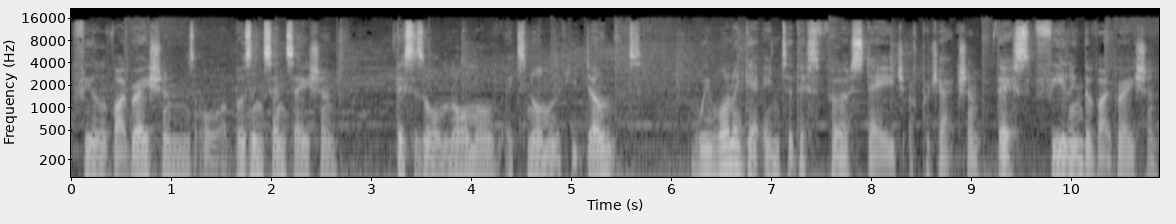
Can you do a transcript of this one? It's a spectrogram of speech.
feel vibrations, or a buzzing sensation. This is all normal, it's normal if you don't. We want to get into this first stage of projection, this feeling the vibration.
